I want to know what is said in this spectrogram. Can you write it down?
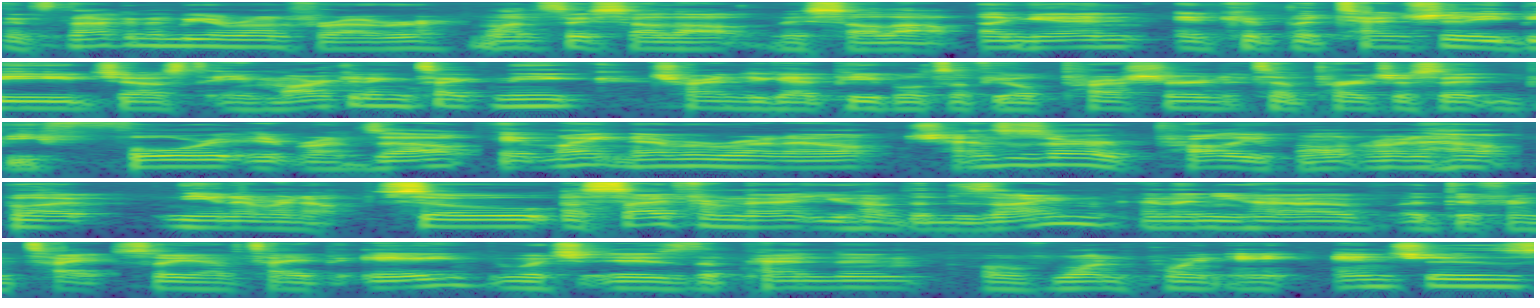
it's not going to be around forever. Once they sell out, they sell out. Again, it could potentially be just a marketing technique trying to get people to feel pressured to purchase it before it runs out. It might never run out. Chances are it probably won't run out, but you never know. So aside from that, you have the design and then you have a different type. So you have type A, which is the pendant of 1.8 inches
